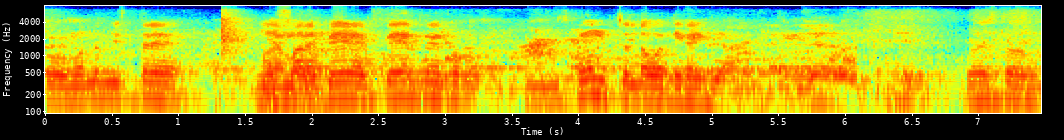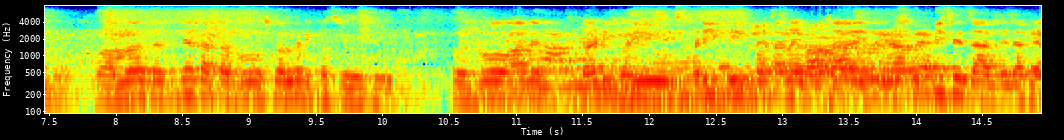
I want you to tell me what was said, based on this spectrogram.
तो मतलब इस तरह ये अच्छा। हमारे पैर पैर में मतलब खून चलता हुआ दिखाई दिया। बस तो हमने देखा तब वो उसके अंदर ही फंसी हुई थी। तो वो आगे गाड़ी भरी हुई खड़ी थी पता नहीं वो जा रही थी उसको पीछे जा ले जाके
